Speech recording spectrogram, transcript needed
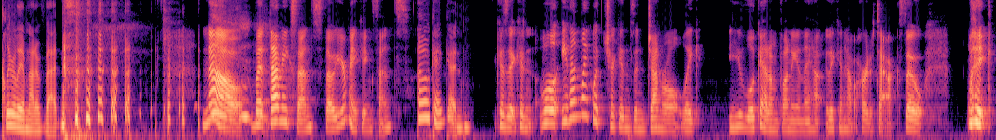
clearly I'm not a vet. No, but that makes sense, though. You're making sense. Oh, okay, good. because it can well even like with chickens in general like you look at them funny and they have they can have a heart attack so like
